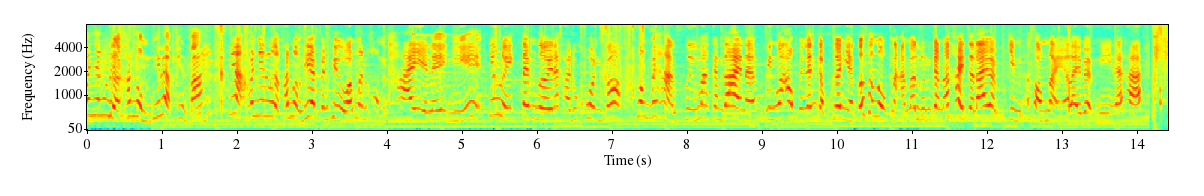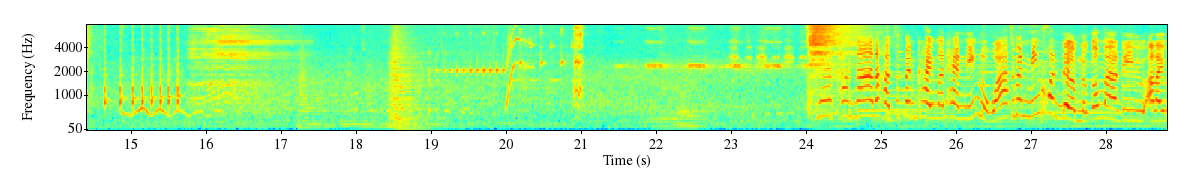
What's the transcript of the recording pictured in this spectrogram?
มันยังเหลือขนมที่แบบเห็นปะเนี่ยมันยังเหลือขนมที่แบบเป็นฟีลว่าเหมือนของไทยอะไรอย่างงี้ ยังเหลืออีกเต็มเลยนะคะ ทุกคนก็ลองไปหาซื้อมากันได้นะมิงว่าเอาไปเล่นกับเพื่อนเนี่ยก็สนุกนะมาลุ้นกันว่าใครจะได้แบบกินซองไหนอะไรแบบนี้นะคะและครั้งหน้านะคะจะเป็นใครมาแทนมิ้งหรือว่าจะเป็นมิ้งคนเดิมแล้วก็มารีวิวอะไรใ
